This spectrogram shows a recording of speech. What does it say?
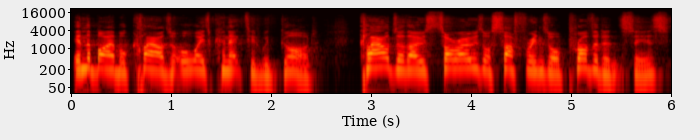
In the Bible, clouds are always connected with God. Clouds are those sorrows or sufferings or providences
